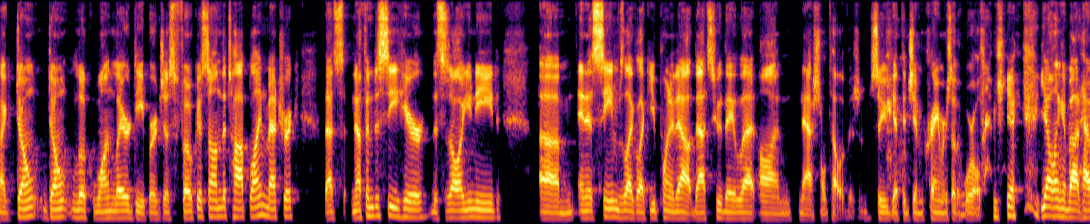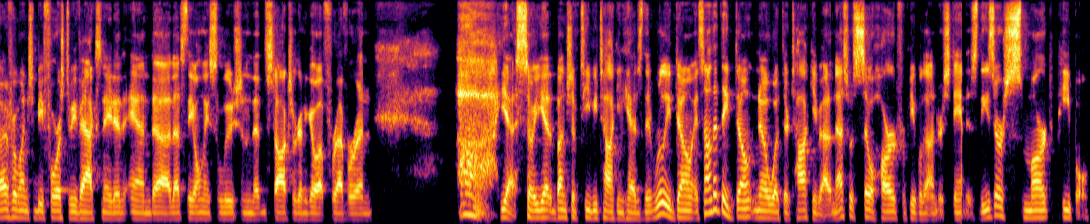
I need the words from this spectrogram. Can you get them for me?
Like don't don't look one layer deeper. Just focus on the top line metric. That's nothing to see here. This is all you need. Um, and it seems like, like you pointed out, that's who they let on national television. So you get the Jim Cramers of the world yelling about how everyone should be forced to be vaccinated, and uh, that's the only solution. That stocks are going to go up forever. And ah, yes, so you get a bunch of TV talking heads that really don't. It's not that they don't know what they're talking about, and that's what's so hard for people to understand. Is these are smart people.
